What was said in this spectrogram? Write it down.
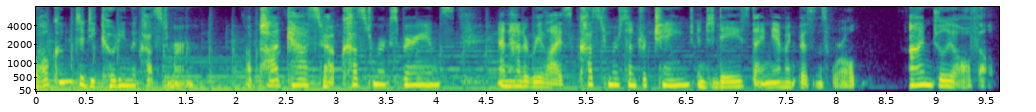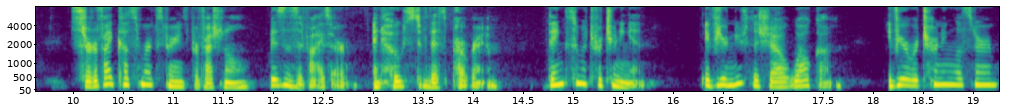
Welcome to Decoding the Customer, a podcast about customer experience and how to realize customer centric change in today's dynamic business world. I'm Julia Ahlfeldt, certified customer experience professional, business advisor, and host of this program. Thanks so much for tuning in. If you're new to the show, welcome. If you're a returning listener,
